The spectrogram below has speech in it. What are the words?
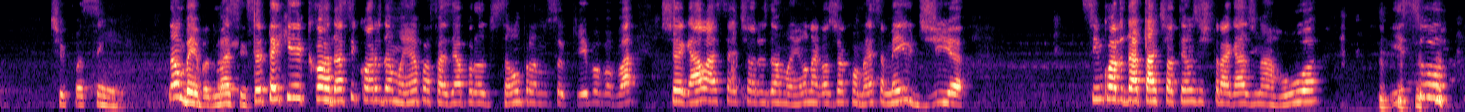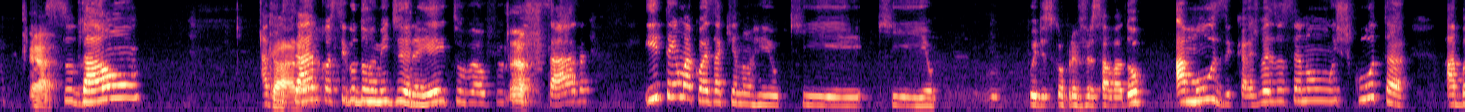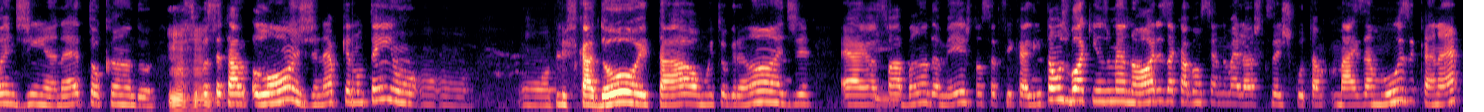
Tipo assim. Não bêbado, mas assim, você tem que acordar 5 horas da manhã para fazer a produção, para não sei o quê, blá, blá, blá. Chegar lá às 7 horas da manhã, o negócio já começa meio-dia. 5 horas da tarde só tem uns estragados na rua. Isso, é. isso dá um. A Cara... não consigo dormir direito, eu fico é. E tem uma coisa aqui no Rio que, que eu, por isso que eu prefiro Salvador, a música. Às vezes você não escuta a bandinha, né, tocando. Uhum. Se você tá longe, né, porque não tem um, um, um amplificador e tal muito grande. É só a banda mesmo, então você fica ali. Então, os bloquinhos menores acabam sendo melhores que você escuta mais a música, né?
